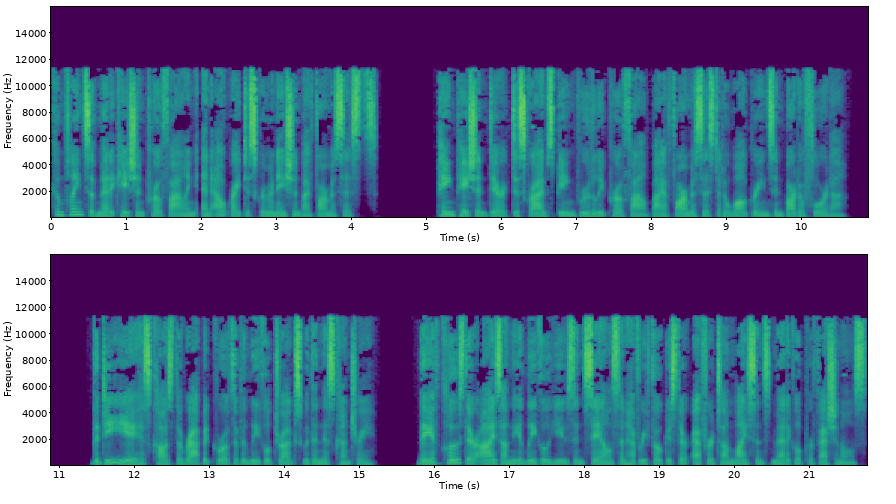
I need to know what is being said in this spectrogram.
Complaints of medication profiling and outright discrimination by pharmacists. Pain patient Derek describes being brutally profiled by a pharmacist at a Walgreens in Bartow, Florida. The DEA has caused the rapid growth of illegal drugs within this country. They have closed their eyes on the illegal use and sales and have refocused their efforts on licensed medical professionals.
